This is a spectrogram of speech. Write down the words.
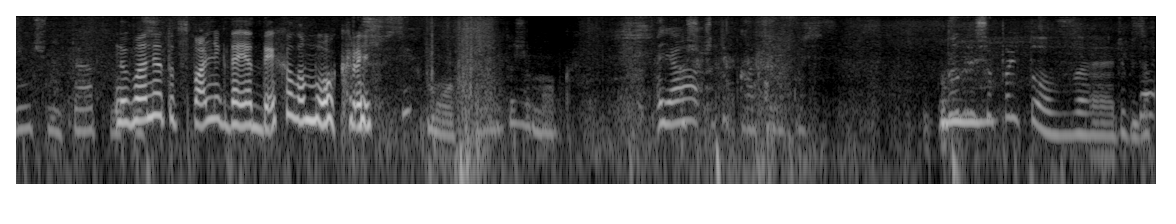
зручно, тепло. Ну, в мене тут спальник, де я дихала, мокрий. всіх мокро, дуже мокро. Я Що ж ти Катя якось? Добре, що пальто в е, рюкзаку.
